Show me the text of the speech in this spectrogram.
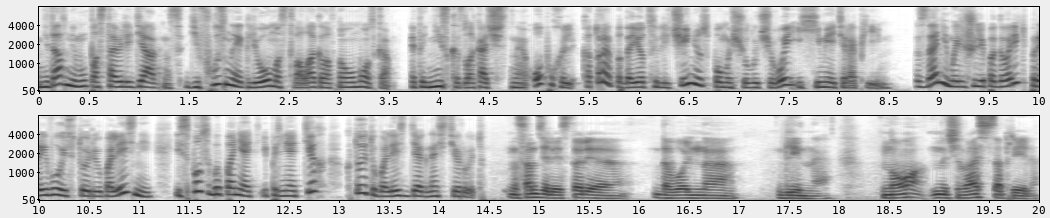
Недавно ему поставили диагноз – диффузная глиома ствола головного мозга. Это низкозлокачественная опухоль, которая поддается лечению с помощью лучевой и химиотерапии. С Даней мы решили поговорить про его историю болезни и способы понять и принять тех, кто эту болезнь диагностирует. На самом деле история довольно длинная но началась с апреля.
